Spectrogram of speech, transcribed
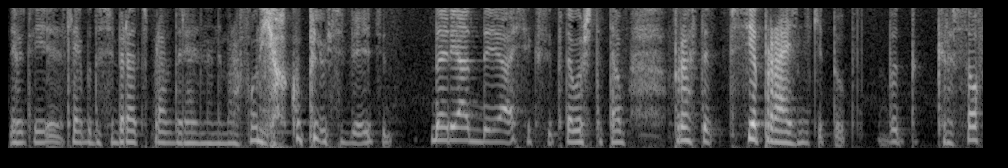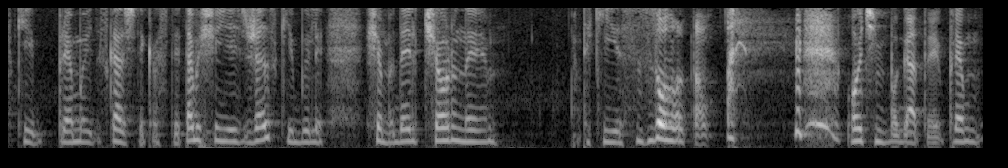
и вот если я буду собираться, правда, реально на марафон, я куплю себе эти нарядные асиксы, потому что там просто все праздники тут. Вот кроссовки прямо сказочной красоты. Там еще есть женские были, еще модель черные, такие с золотом. Очень богатые, прям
